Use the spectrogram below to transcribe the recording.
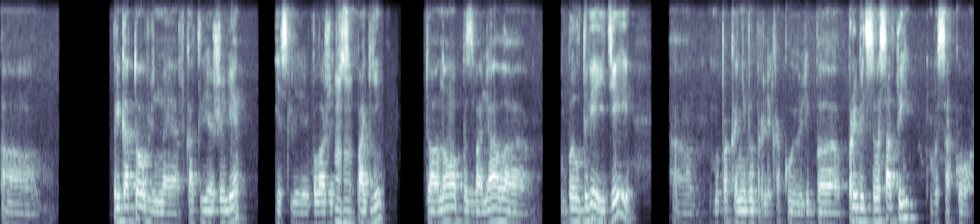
а, приготовленное в котле желе, если вложить uh-huh. в сапоги, то оно позволяло... Был две идеи, а, мы пока не выбрали какую, либо прыгать с высоты высоко,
